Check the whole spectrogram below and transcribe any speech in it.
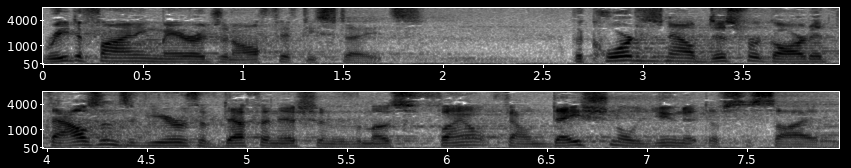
redefining marriage in all 50 states. The court has now disregarded thousands of years of definition of the most foundational unit of society,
